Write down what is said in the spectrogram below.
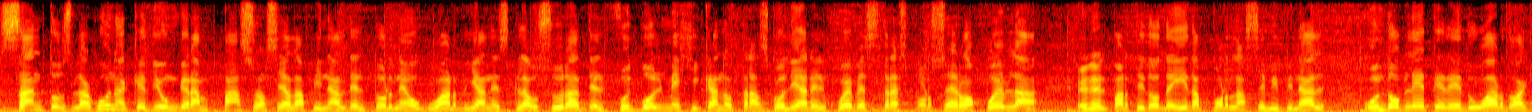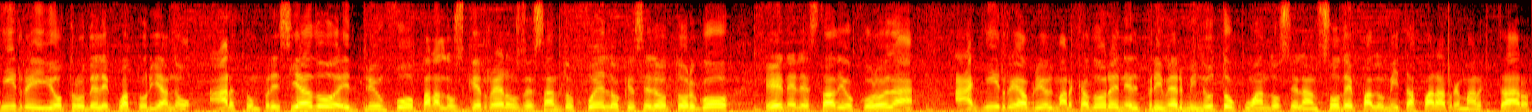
Santos Laguna que dio un gran paso hacia la final del torneo Guardianes Clausura del fútbol mexicano tras golear el jueves 3 por 0 a Puebla en el partido de ida por la semifinal. Un doblete de Eduardo Aguirre y otro del ecuatoriano Arton Preciado. El triunfo para los guerreros de Santos fue lo que se le otorgó en el Estadio Corona. Aguirre abrió el marcador en el primer minuto cuando se lanzó de palomita para remarcar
